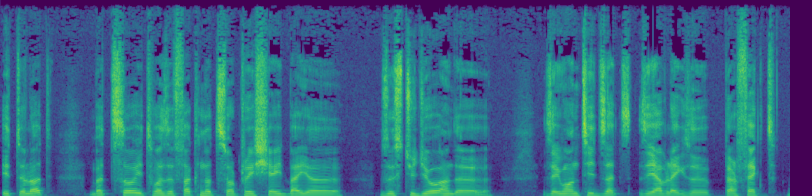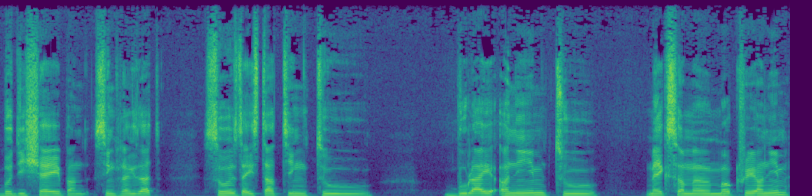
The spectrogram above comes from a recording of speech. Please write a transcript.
eat a lot, but so it was a fact not so appreciated by uh, the studio and uh, they wanted that they have like the perfect body shape and things like that. So they starting to bully on him to make some uh, mockery on him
